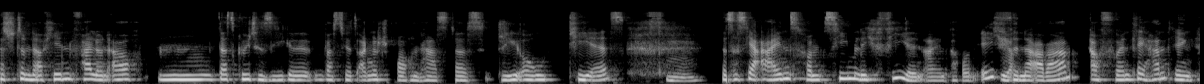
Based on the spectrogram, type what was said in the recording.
Das stimmt auf jeden Fall. Und auch mh, mm, das Gütesiegel, was du jetzt angesprochen hast, das GOTS, mhm. das ist ja eins von ziemlich vielen einfach. Und ich ja. finde aber, auch Friendly Hunting,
